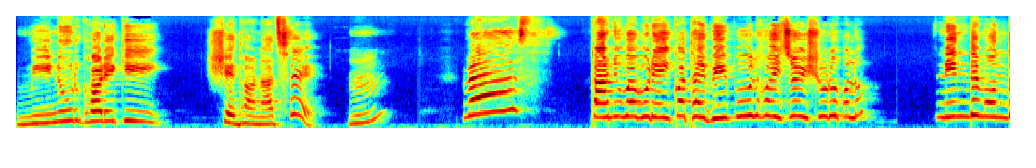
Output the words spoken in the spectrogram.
মিনুর ঘরে কি সে ধন আছে? হুম? ব্যাস, কানুবাবুর এই কথায় বিপুল হইচই শুরু হলো। নিন্দে মন্দ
